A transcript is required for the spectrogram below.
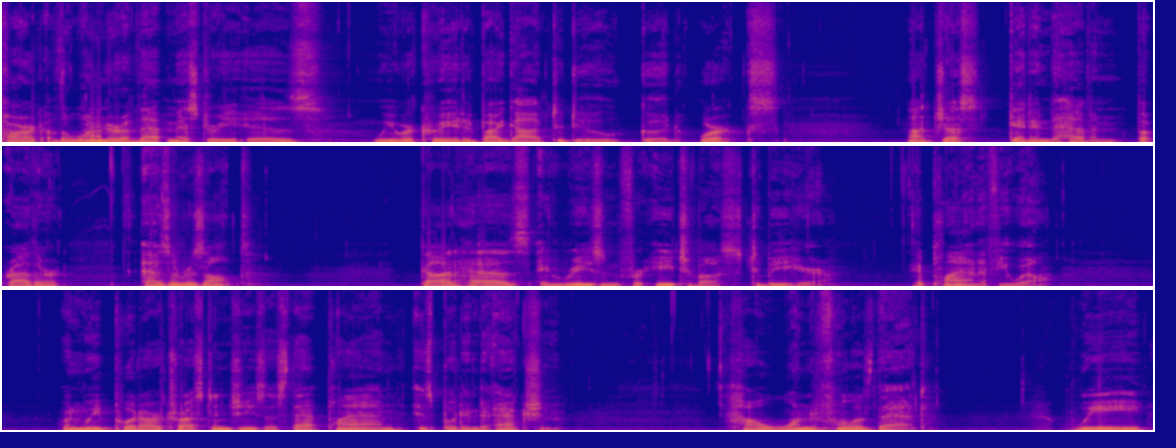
Part of the wonder of that mystery is we were created by God to do good works. Not just get into heaven, but rather as a result. God has a reason for each of us to be here, a plan, if you will. When we put our trust in Jesus, that plan is put into action. How wonderful is that? We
